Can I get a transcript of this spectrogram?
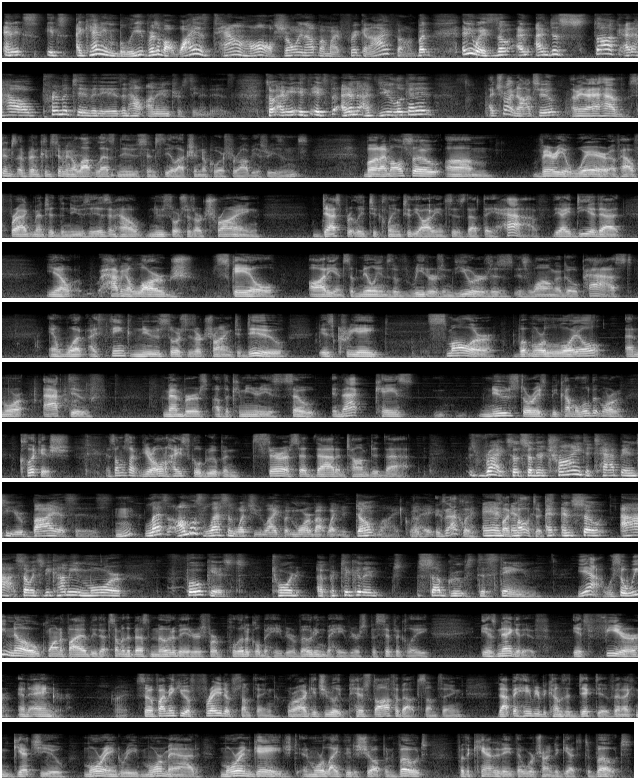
And it's it's I can't even believe. First of all, why is Town Hall showing up on my freaking iPhone? But anyways, so I'm I'm just stuck at how primitive it is and how uninteresting it is. So I mean, it, it's I don't know. Do you look at it? I try not to. I mean, I have since I've been consuming a lot less news since the election, of course, for obvious reasons. But I'm also um, very aware of how fragmented the news is and how news sources are trying desperately to cling to the audiences that they have. The idea that, you know, having a large scale audience of millions of readers and viewers is, is long ago past. And what I think news sources are trying to do is create smaller but more loyal and more active members of the communities. So in that case, news stories become a little bit more cliquish. It's almost like your own high school group, and Sarah said that, and Tom did that. Right. So so they're trying to tap into your biases, mm-hmm. less almost less than what you like, but more about what you don't like. Right. Exactly. And it's like and, politics. And, and so ah, so it's becoming more focused toward a particular subgroup's disdain. Yeah, so we know quantifiably that some of the best motivators for political behavior, voting behavior specifically, is negative. It's fear and anger. Right. So if I make you afraid of something or I get you really pissed off about something, that behavior becomes addictive and I can get you more angry, more mad, more engaged, and more likely to show up and vote for the candidate that we're trying to get to vote.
